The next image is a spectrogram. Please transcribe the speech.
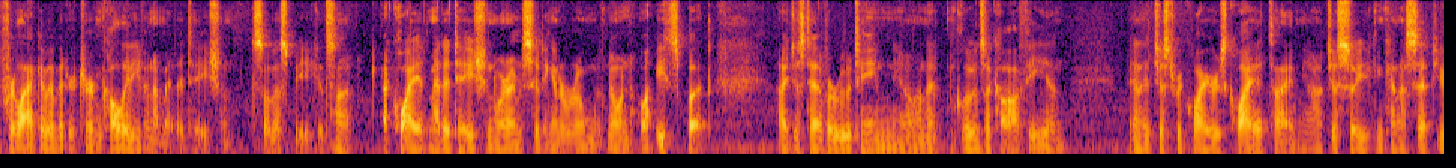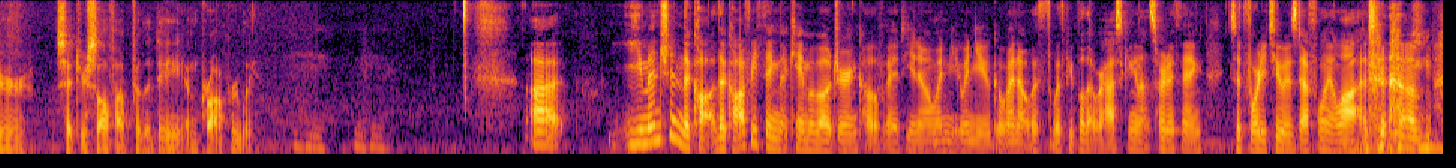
for lack of a better term, call it even a meditation, so to speak. It's not a quiet meditation where I'm sitting in a room with no noise, but I just have a routine, you know, and it includes a coffee and and it just requires quiet time, you know, just so you can kind of set your set yourself up for the day and properly. Mm-hmm. Mm-hmm. Uh, You mentioned the co- the coffee thing that came about during COVID. You know, when you when you go went out with, with people that were asking that sort of thing. You said 42 is definitely a lot. um,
